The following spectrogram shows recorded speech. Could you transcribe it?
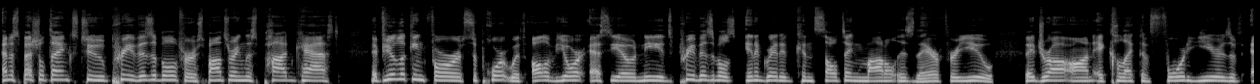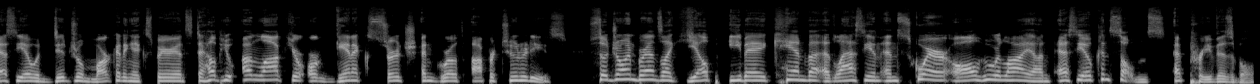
And a special thanks to Previsible for sponsoring this podcast. If you're looking for support with all of your SEO needs, Previsible's integrated consulting model is there for you. They draw on a collective 40 years of SEO and digital marketing experience to help you unlock your organic search and growth opportunities. So join brands like Yelp, eBay, Canva, Atlassian, and Square, all who rely on SEO consultants at Previsible.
